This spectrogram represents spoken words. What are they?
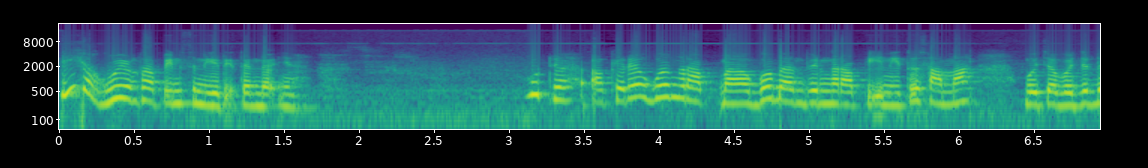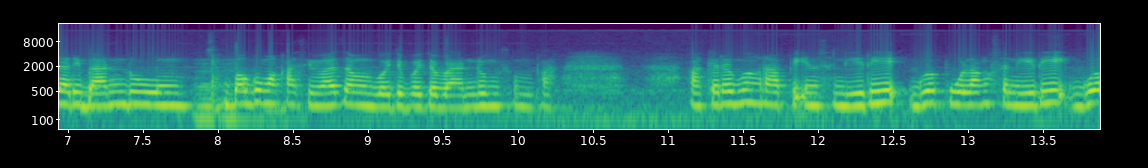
Iya, gue yang rapiin sendiri tendanya. Udah, akhirnya gue ngerap, uh, gue bantuin ngerapiin itu sama bocah-bocah dari Bandung. Hmm. Sumpah gue makasih banget sama bocah-bocah Bandung, sumpah. Akhirnya gue ngerapiin sendiri, gue pulang sendiri, gue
